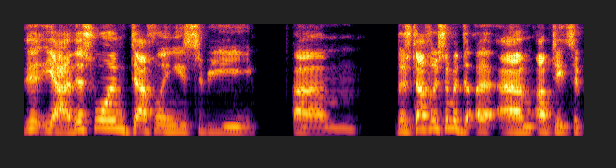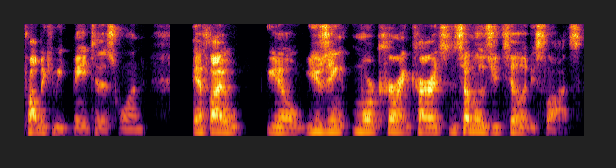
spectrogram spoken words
thi- yeah, this one definitely needs to be. Um, there's definitely some ad- uh, um, updates that probably could be made to this one if I, you know, using more current cards in some of those utility slots.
